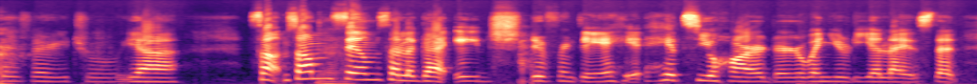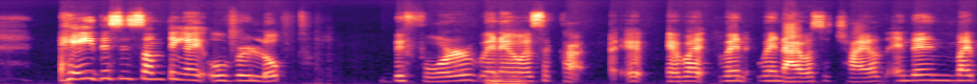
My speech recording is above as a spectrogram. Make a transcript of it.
that is very true. Yeah. Some some Yeah. films talaga age differently. It hits you harder when you realize that hey, this is something I overlooked before when I Mm-hmm. was a ca- wh- when when I was a child and then my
